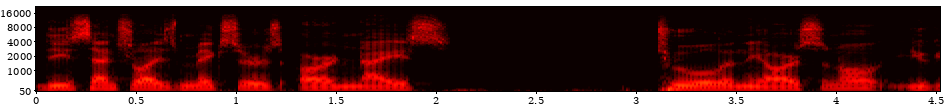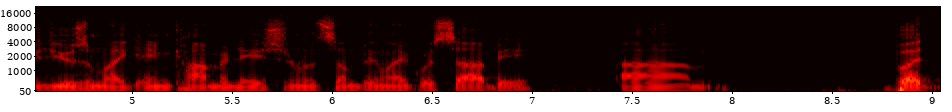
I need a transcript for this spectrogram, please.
these centralized mixers are a nice tool in the arsenal. You could use them like in combination with something like Wasabi, um, but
